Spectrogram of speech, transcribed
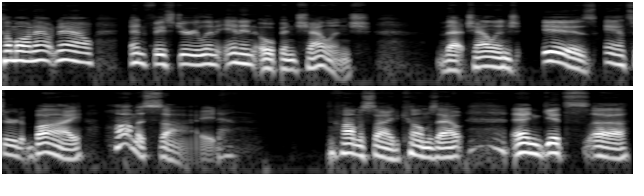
come on out now and face Jerry Lynn in an open challenge. That challenge is answered by Homicide. Homicide comes out and gets uh,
